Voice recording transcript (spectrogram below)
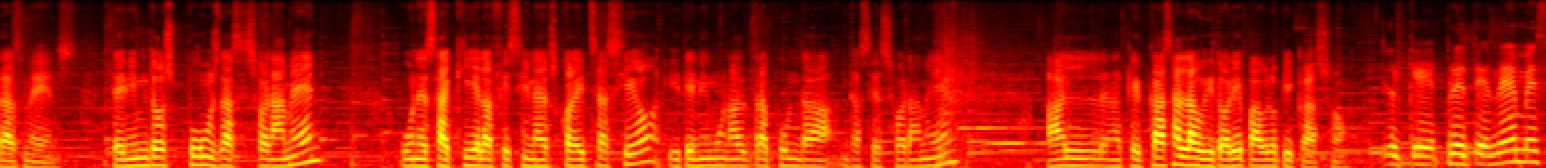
dels nens. Tenim dos punts d'assessorament, un és aquí a l'oficina d'escolarització i tenim un altre punt d'assessorament, en aquest cas a l'Auditori Pablo Picasso. El que pretenem és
